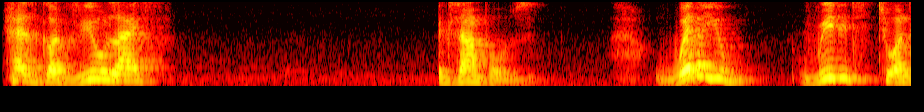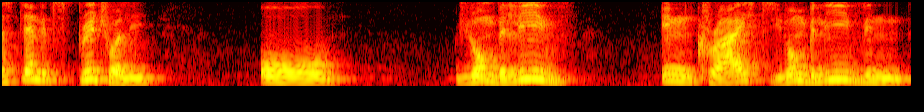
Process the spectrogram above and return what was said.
has got real life examples. Whether you read it to understand it spiritually or you don't believe in Christ, you don't believe in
